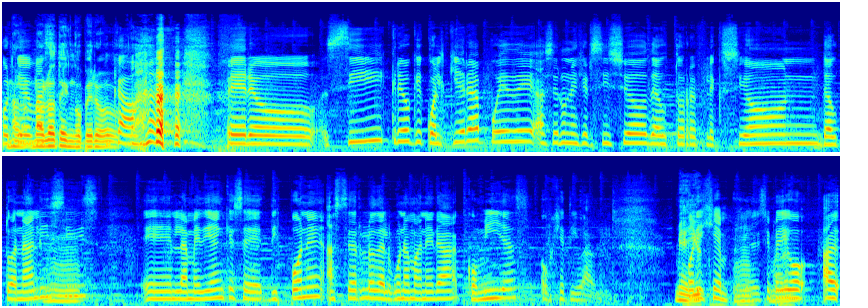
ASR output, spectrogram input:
no, lo tengo, pero... pero sí creo que cualquiera puede hacer un ejercicio de autorreflexión, de autoanálisis, en la medida en que se dispone a hacerlo de alguna manera, comillas, objetivable. Por ejemplo, siempre digo, haz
